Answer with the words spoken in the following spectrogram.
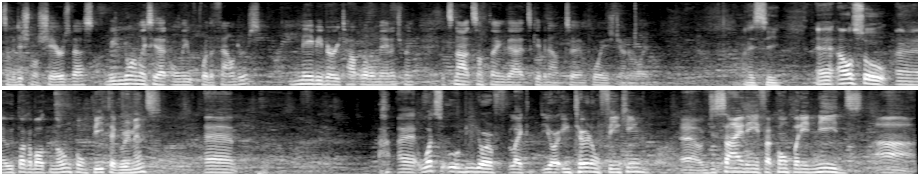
some additional shares vest. We normally see that only for the founders maybe very top level management. It's not something that's given out to employees generally. I see. Uh, also, uh, we talk about non-compete agreements. Uh, uh, what would be your like your internal thinking, uh, deciding if a company needs uh,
